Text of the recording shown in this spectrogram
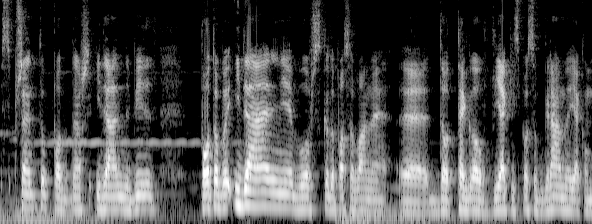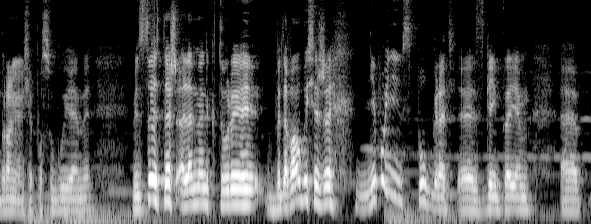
sprzętu pod nasz idealny build, po to, by idealnie było wszystko dopasowane e, do tego, w jaki sposób gramy, jaką bronią się posługujemy. Więc to jest też element, który wydawałoby się, że nie powinien współgrać e, z gameplayem e,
